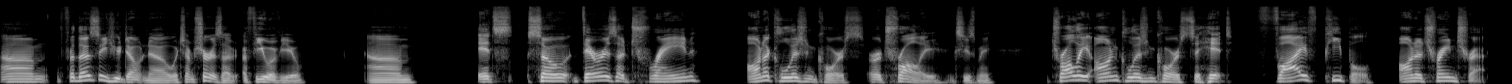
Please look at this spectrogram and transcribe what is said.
Um, for those of you who don't know, which I'm sure is a, a few of you, um, it's so there is a train on a collision course or a trolley, excuse me, trolley on collision course to hit five people on a train track.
